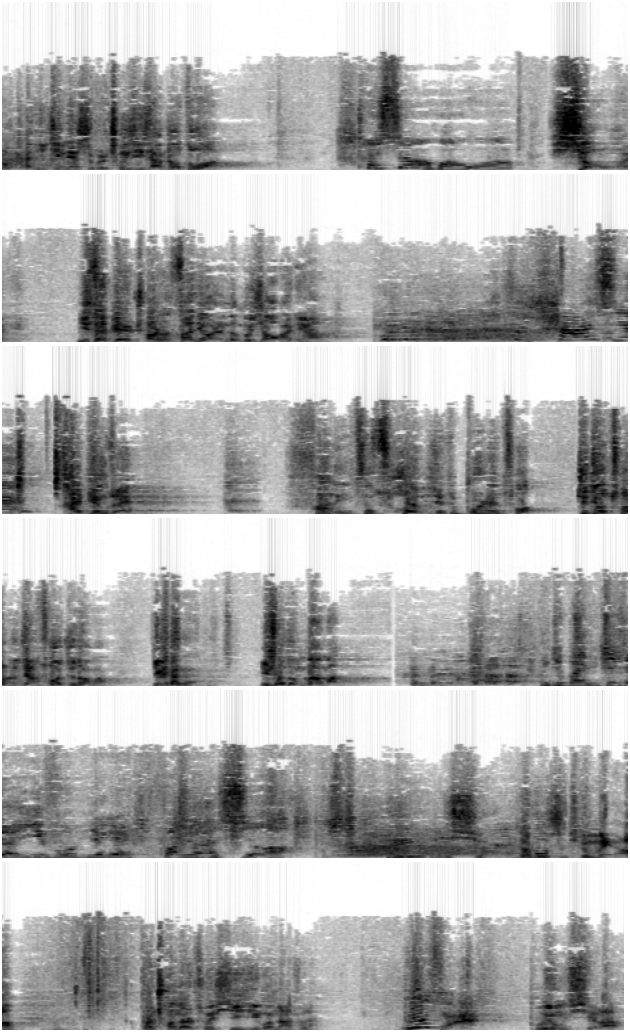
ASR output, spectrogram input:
我看你今天是不是诚心想找揍啊？他笑话我。笑话你？你在别人床上撒尿，人都不笑话你啊？是他先。还顶嘴？犯了一次错，你这是不认错，这叫错上加错，知道吗？你看看，你说怎么办吧？你就把你这件衣服也给放进来洗了。哎，你想的倒是挺美啊！把床单从洗衣机给我拿出来。不用洗了。不用洗了，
